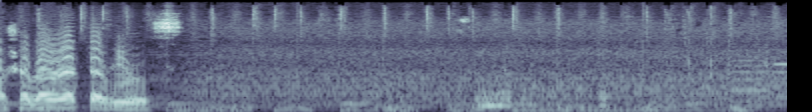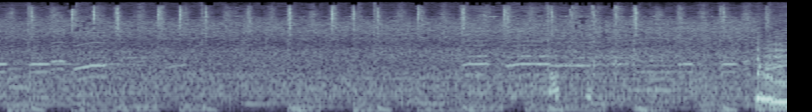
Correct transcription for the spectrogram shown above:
অসাধারণ একটা ভিউজ এই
